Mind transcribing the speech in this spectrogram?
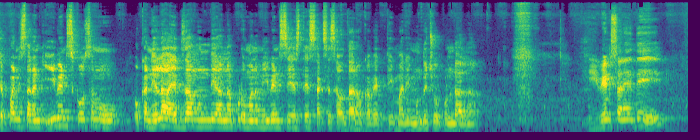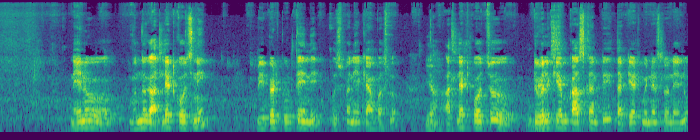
చెప్పండి సార్ అంటే ఈవెంట్స్ కోసము ఒక నెల ఎగ్జామ్ ఉంది అన్నప్పుడు మనం ఈవెంట్స్ చేస్తే సక్సెస్ అవుతారు ఒక వ్యక్తి? మరి ముందు చూపు ఉండాలనా? ఈవెంట్స్ అనేది నేను ముందుగా అథ్లెట్ కోచ్ని బీపెడ్ పూర్తయింది ఉస్మానియా క్యాంపస్లో yeah athlete coach twelve km cross country thirty eight మినిట్స్లో నేను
